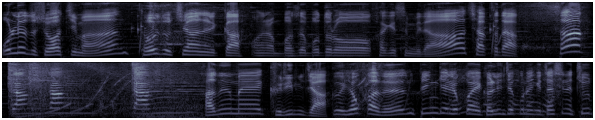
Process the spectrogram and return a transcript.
원래도 좋았지만 더 좋지 않을까 오늘 한번 써보도록 하겠습니다. 차크닥 싹 깡깡 깡 가늠의 그림자. 그 효과는 빙결 효과에 걸린 적군에게 자신의 주,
